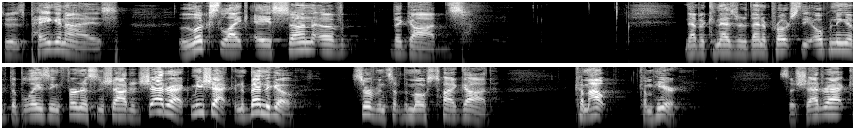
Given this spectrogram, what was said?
to his pagan eyes, looks like a son of the gods. Nebuchadnezzar then approached the opening of the blazing furnace and shouted, Shadrach, Meshach, and Abednego, servants of the Most High God, come out, come here. So Shadrach,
